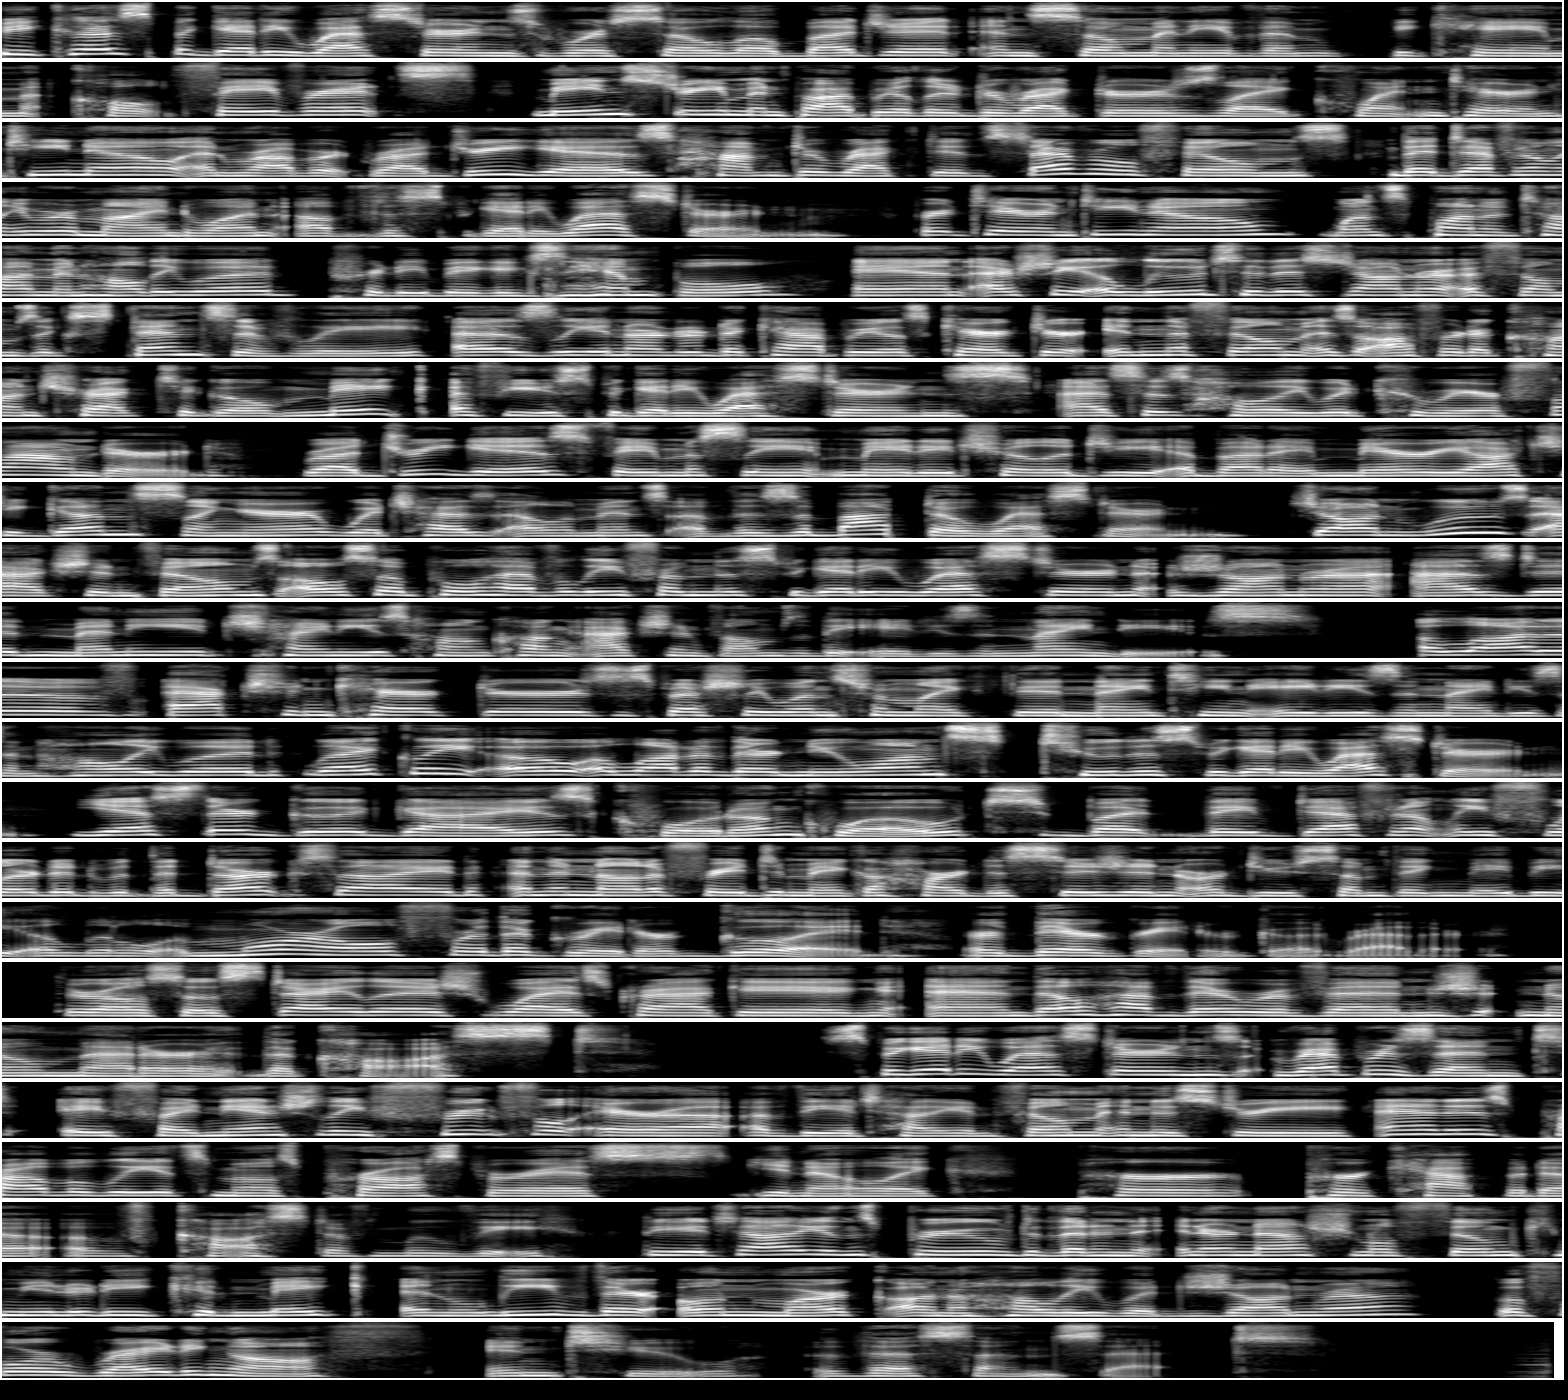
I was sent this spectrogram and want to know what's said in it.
Because spaghetti westerns were so low budget and so many of them became cult favorites, mainstream and popular directors like Quentin Tarantino and Robert Rodriguez have directed several films that definitely remind one of the spaghetti western. For Tarantino, Once Upon a Time in Hollywood, pretty big example, and actually allude to this genre of films extensively, as Leonardo DiCaprio's character in the film is offered a contract to go make a few spaghetti westerns as his Hollywood career floundered. Rodriguez famously made a trilogy about a mariachi gunslinger, which has elements of the Zapata western. John Woo's action films also pull heavily from the spaghetti western genre, as did many Chinese Hong Kong action films of the 80s and 90s. A lot of action characters, especially ones from like the 1980s and 90s in Hollywood, likely owe a lot of their nuance to the spaghetti western. Yes, they're good guys, quote unquote, but they've definitely flirted with the dark side and they're not afraid to make a hard decision or do something maybe a little immoral for the greater good, or their greater good, rather. They're also stylish, wisecracking, and they'll have their revenge no matter the cost. Spaghetti westerns represent a financially fruitful era of the Italian film industry and is probably its most prosperous, you know, like per per capita of cost of movie. The Italians proved that an international film community could make and leave their own mark on a Hollywood genre before riding off into the sunset.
